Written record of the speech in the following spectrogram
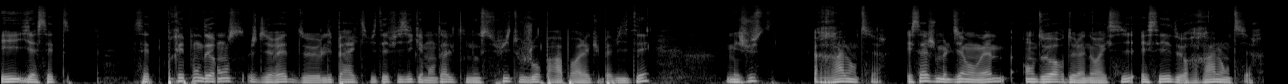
Et il y a cette, cette prépondérance, je dirais, de l'hyperactivité physique et mentale qui nous suit toujours par rapport à la culpabilité, mais juste ralentir. Et ça, je me le dis à moi-même, en dehors de l'anorexie, essayer de ralentir.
